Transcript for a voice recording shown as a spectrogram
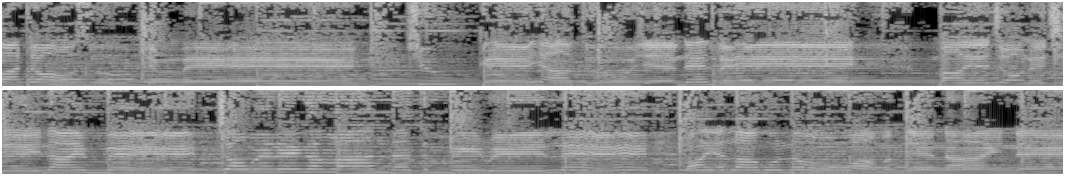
ကတောင်းစုဖြစ်မယ်ရှုခဲ့ရသူရဲ့နဲ့လေမာရဲ့ကြောင့်နဲ့ချိန်နိုင်မယ်ကြောင်းဝင်တဲ့ကလာနဲ့သမီးတွေလေဘာရဲ့လာကိုလုံးဝမမြင်နိုင်နဲ့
